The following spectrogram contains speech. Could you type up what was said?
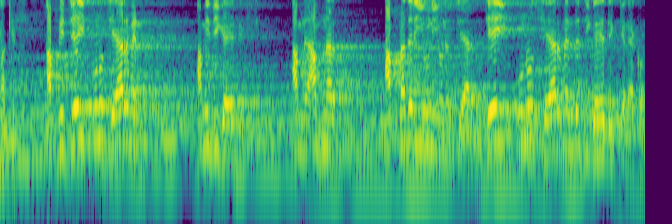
থাকে না। আপনি যেই কোনো চেয়ারম্যান আমি জিগায়ে দেখছি। আপনি আপনার আপনাদের ইউনিয়নের চেয়ারম্যান যেই কোনো চেয়ারম্যানরে জিগায়ে দেখেন এখন,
